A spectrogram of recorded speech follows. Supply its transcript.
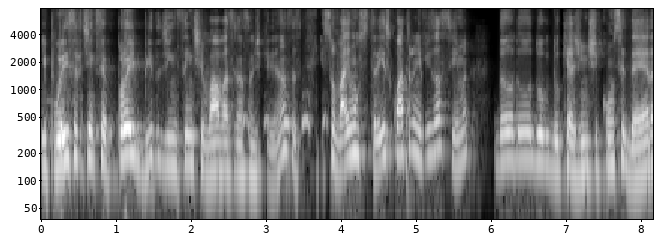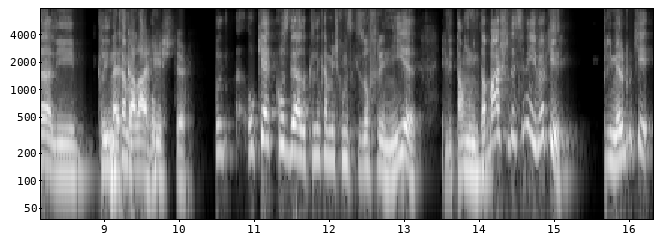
e por isso ele tinha que ser proibido de incentivar a vacinação de crianças, isso vai uns 3, 4 níveis acima do, do, do, do que a gente considera ali clinicamente. Na escala Richter. O que é considerado clinicamente como esquizofrenia, ele tá muito abaixo desse nível aqui. Primeiro porque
